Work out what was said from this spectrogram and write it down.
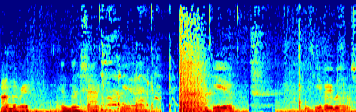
On the roof? In the shack? Yeah. Thank you. Thank you very much.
